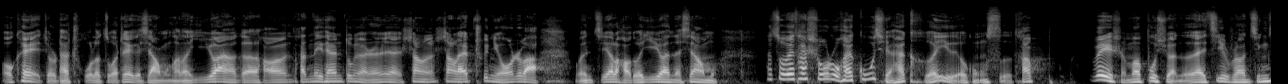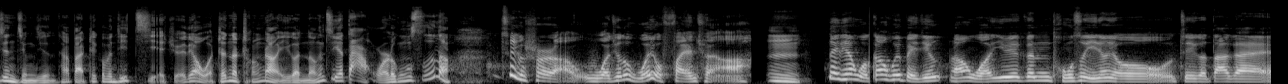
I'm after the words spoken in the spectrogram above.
OK，就是它除了做这个项目，可能医院啊，跟好像他那天东远人也上上来吹牛是吧？我们接了好多医院的项目。那作为他收入还姑且还可以的一个公司，他为什么不选择在技术上精进精进？他把这个问题解决掉，我真的成长一个能接大活儿的公司呢？这个事儿啊，我觉得我有发言权啊。嗯那天我刚回北京，然后我因为跟同事已经有这个大概，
